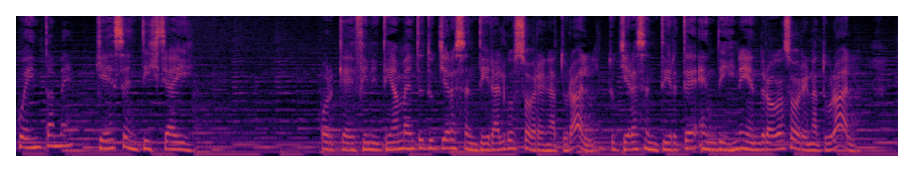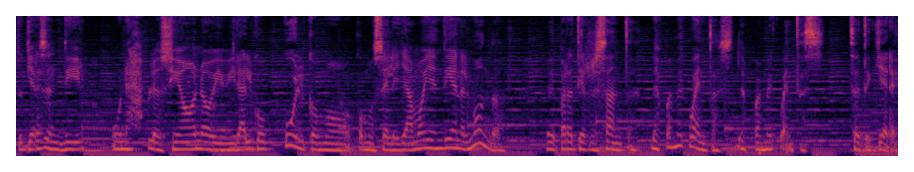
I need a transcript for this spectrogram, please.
cuéntame qué sentiste ahí, porque definitivamente tú quieres sentir algo sobrenatural, tú quieres sentirte en Disney en droga sobrenatural, tú quieres sentir una explosión o vivir algo cool como, como se le llama hoy en día en el mundo. Ve para Tierra Santa, después me cuentas, después me cuentas, se te quiere.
